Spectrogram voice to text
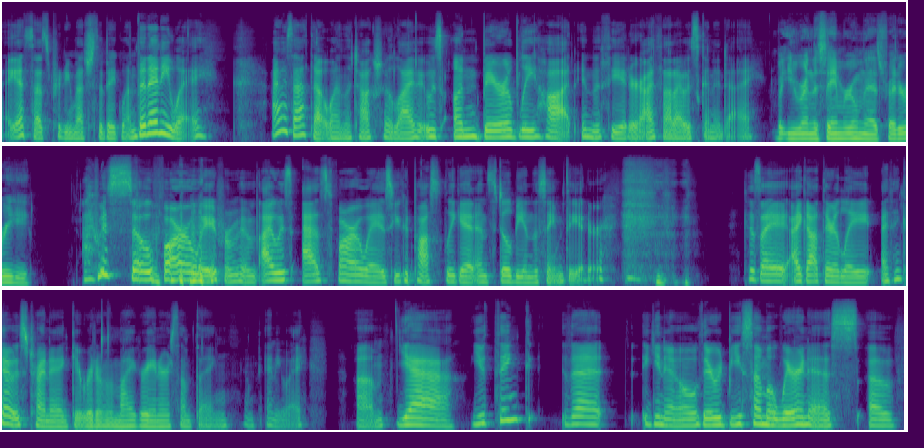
I guess that's pretty much the big one. But anyway, I was at that one, the talk show live. It was unbearably hot in the theater. I thought I was going to die. But you were in the same room as Federighi. I was so far away from him. I was as far away as you could possibly get and still be in the same theater. Because I, I got there late. I think I was trying to get rid of a migraine or something. Anyway, um, yeah, you'd think that, you know, there would be some awareness of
